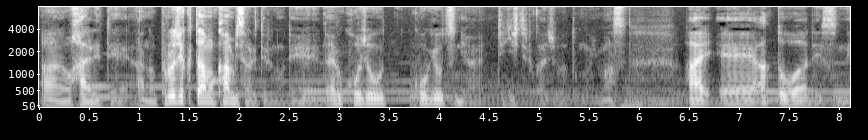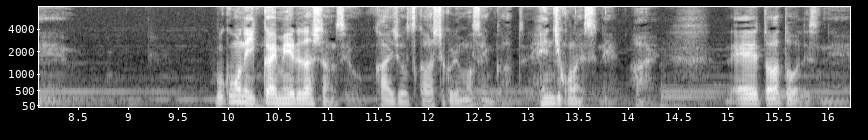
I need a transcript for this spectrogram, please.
あの、入れて、あの、プロジェクターも完備されてるので、だいぶ工場、工業打つには適してる会場だと思います。はい。えー、あとはですね、僕もね、一回メール出したんですよ。会場使わせてくれませんか？って。返事来ないですね。はい。えーと、あとはですね、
